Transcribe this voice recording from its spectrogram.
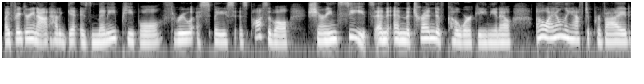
by figuring out how to get as many people through a space as possible, sharing seats and and the trend of co-working, you know, oh, I only have to provide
